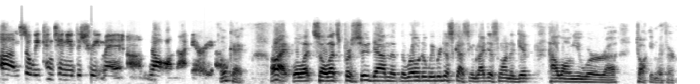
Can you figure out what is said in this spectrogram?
Um, so we continued the treatment, um, not on that area. Okay. All right. Well, let's, so let's pursue down the, the road that we were discussing, but I just wanted to get how long you were uh, talking with her.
